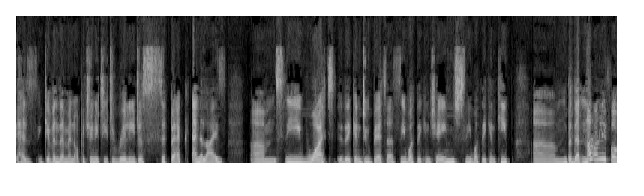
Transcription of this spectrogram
has given them an opportunity to really just sit back, analyze, um, see what they can do better, see what they can change, see what they can keep. Um, but that not only for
